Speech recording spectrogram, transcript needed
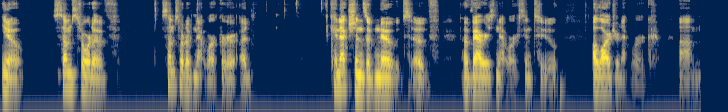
you know, some sort of some sort of network or a, connections of nodes of of various networks into a larger network. Um,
